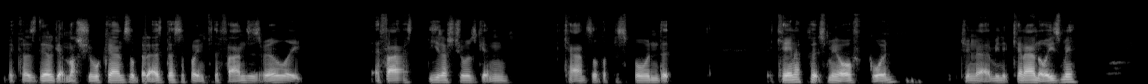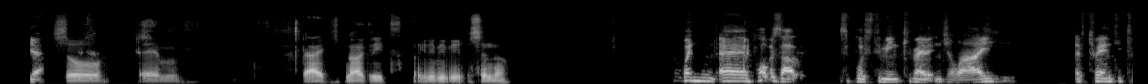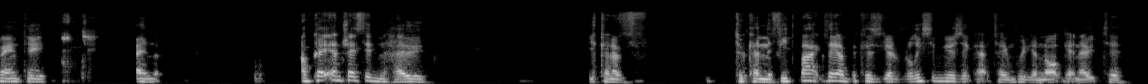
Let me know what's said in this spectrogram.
because they're getting their show cancelled, but it is disappointing for the fans as well. Like if I hear a show's getting cancelled or postponed, it it kind of puts me off going. Do you know what I mean? It kind of annoys me. Yeah. So um, I no, agreed. I agree with you saying. When uh, what was that supposed to mean? Came out in July of 2020, and I'm quite interested in how you kind of took in the feedback there because you're releasing music at a time where you're not getting out to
